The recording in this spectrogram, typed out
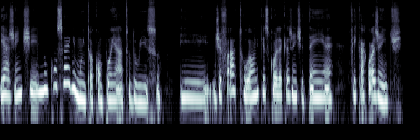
e a gente não consegue muito acompanhar tudo isso. E, de fato, a única escolha que a gente tem é ficar com a gente,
